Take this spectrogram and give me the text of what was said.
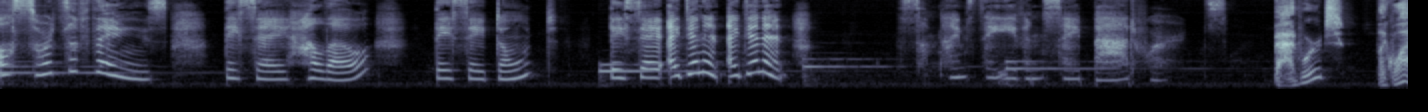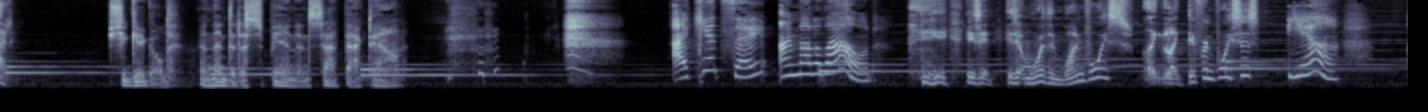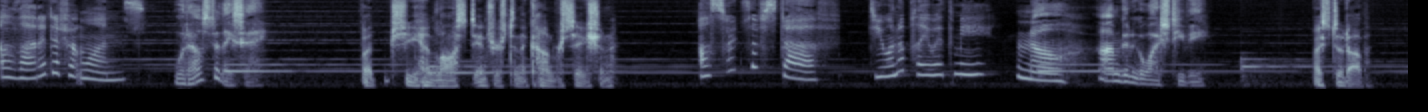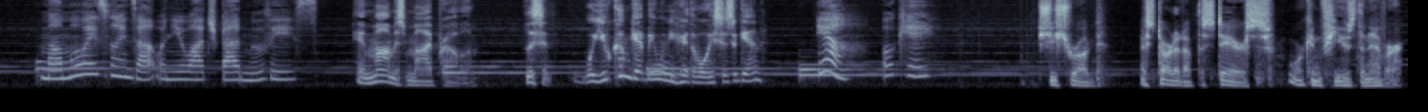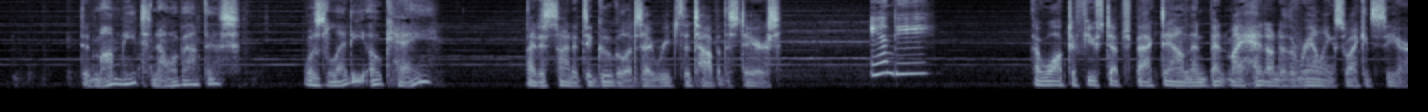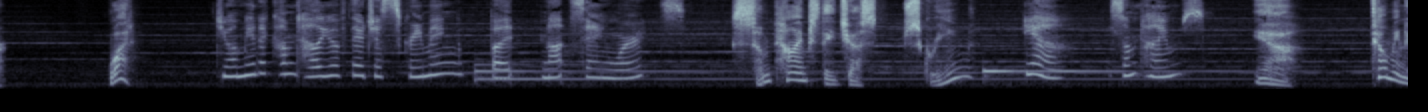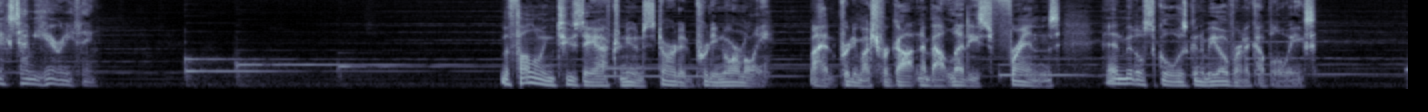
All sorts of things. They say hello. They say don't. They say I didn't, I didn't. Sometimes they even say bad words. Bad words? Like what? She giggled and then did a spin and sat back down. I can't say. I'm not allowed. is it is it more than one voice? Like like different voices? Yeah, a lot of different ones. What else do they say? But she had lost interest in the conversation. All sorts of stuff. Do you want to play with me? No, I'm gonna go watch TV. I stood up. Mom always finds out when you watch bad movies. And mom is my problem. Listen, will you come get me when you hear the voices again? Yeah, okay. She shrugged. I started up the stairs, more confused than ever. Did mom need to know about this? Was Letty okay? I decided to Google it as I reached the top of the stairs. Andy! I walked a few steps back down, then bent my head under the railing so I could see her. What? Do you want me to come tell you if they're just screaming, but not saying words? Sometimes they just scream? Yeah, sometimes. Yeah. Tell me next time you hear anything. The following Tuesday afternoon started pretty normally. I had pretty much forgotten about Letty's friends, and middle school was going to be over in a couple of weeks.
